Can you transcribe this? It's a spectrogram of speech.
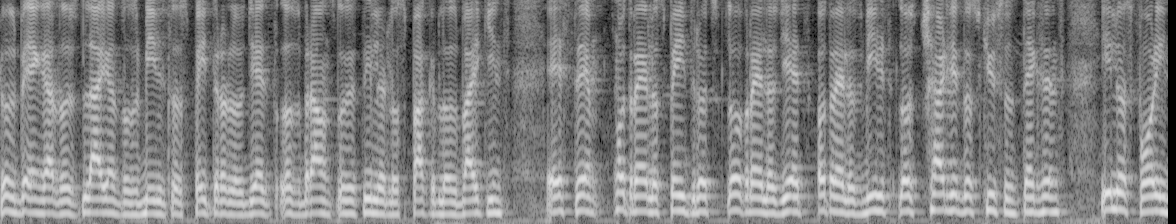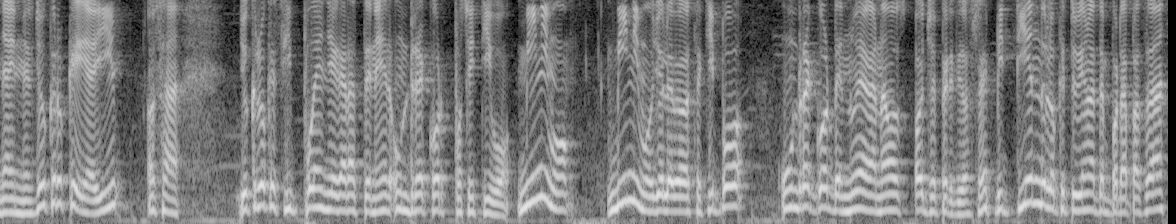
los Bengals, los Lions, los Bills, los Patriots, los Jets, los Browns, los Steelers, los Packers, los Vikings. Este, otra de los Patriots, otra de los Jets, otra de los Bills, los Chargers, los Houston Texans y los 49ers. Yo creo que ahí, o sea yo creo que sí pueden llegar a tener un récord positivo. Mínimo, mínimo yo le veo a este equipo un récord de 9 ganados, 8 perdidos, repitiendo lo que tuvieron la temporada pasada,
